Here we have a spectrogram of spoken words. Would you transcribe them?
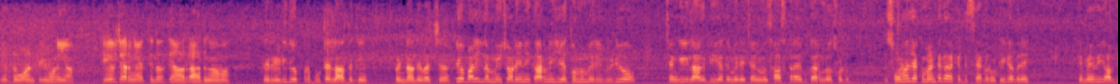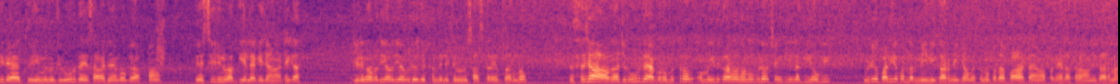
ਇਹ ਦੋ ਆਂਟੀ ਹੋਣੀਆਂ। ਇਹ ਵਿਚਾਰੀਆਂ ਇੱਥੇ ਇਹਨਾਂ ਦਾ ਧਿਆਨ ਰੱਖਦੀਆਂ ਵਾ। ਤੇ ਰੇੜੀ ਦੇ ਉੱਪਰ ਬੂਟੇ ਲੱਦ ਕੇ ਪਿੰਡਾਂ ਦੇ ਵਿੱਚ। ਵੀਡੀਓ ਬਾਲੀ ਲੰਮੀ ਚੌੜੀ ਨਹੀਂ ਕਰਨੀ, ਜੇ ਤੁਹਾਨੂੰ ਮੇਰੀ ਵੀਡੀਓ ਚੰਗੀ ਲੱਗਦੀ ਹੈ ਤੇ ਮੇਰੇ ਚੈਨਲ ਨੂੰ ਸਬਸਕ੍ਰਾਈਬ ਕਰ ਲਓ। ਥੋੜਾ ਤੇ ਸੋਹਣਾ ਜਿਹਾ ਕਮੈਂਟ ਕਰਕੇ ਦੱਸਿਆ ਕਰੋ, ਠੀਕ ਹੈ ਵੀਰੇ? ਕਿਵੇਂ ਵੀ ਆਪਦੀ ਰਾਏ ਤੁਸੀਂ ਮੈਨੂੰ ਜ਼ਰੂਰ ਦੇ ਸਕਦੇ ਆ ਕਿਉਂਕਿ ਆਪਾਂ ਇਸ ਚੀਜ਼ ਨੂੰ ਅੱਗੇ ਲੈ ਕੇ ਜਾਣਾ, ਠੀਕ ਆ? ਜਿਹੜੀਆਂ ਵਧੀਆ ਵਧੀਆ ਵੀਡੀਓ ਦੇਖਣ ਦੇ ਲਈ ਚੈਨਲ ਨੂੰ ਸਬਸਕ੍ਰਾਈਬ ਕਰ ਲਓ ਤੇ ਸੁਝਾਅ ਦਾ ਜ਼ਰੂਰ ਦਿਆ ਕਰੋ। ਮਿੱਤਰੋ, ਉਮੀਦ ਕਰਦਾ ਤੁਹਾਨੂੰ ਵੀਡੀਓ ਚੰਗੀ ਲੱਗੀ ਹੋਊਗੀ। ਵੀਡੀਓ ਬਾਲੀ ਆਪਾਂ ਲੰਮੀ ਨਹੀਂ ਕਰਨੀ, ਕਿਉਂਕਿ ਤੁਹਾਨੂੰ ਪਤਾ ਬਾਹਲਾ ਟਾਈਮ ਆਪਾਂ ਕਿਸੇ ਦਾ ਖਰਾਬ ਨਹੀਂ ਕਰਨਾ।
